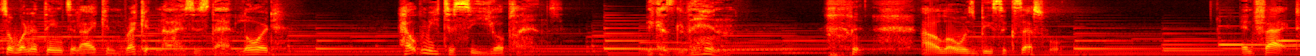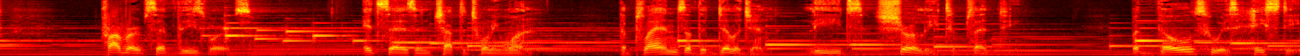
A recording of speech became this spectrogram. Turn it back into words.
So, one of the things that I can recognize is that, Lord, help me to see your plans because then I'll always be successful. In fact, Proverbs said these words. It says in chapter 21, the plans of the diligent leads surely to plenty, but those who is hasty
